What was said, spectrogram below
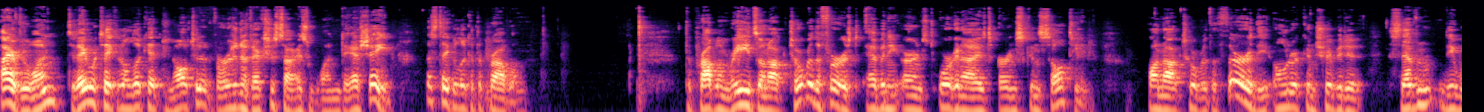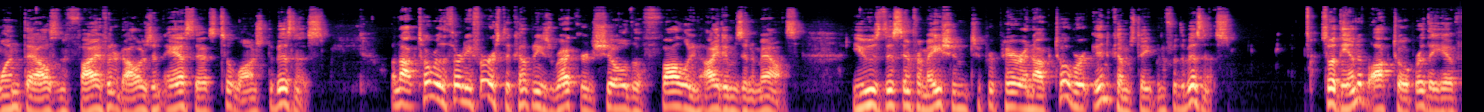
Hi everyone, today we're taking a look at an alternate version of exercise 1-8. Let's take a look at the problem. The problem reads, on October the 1st, Ebony Ernst organized Ernst Consulting. On October the 3rd, the owner contributed $71,500 in assets to launch the business. On October the 31st, the company's records show the following items and amounts. Use this information to prepare an October income statement for the business. So at the end of October, they have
